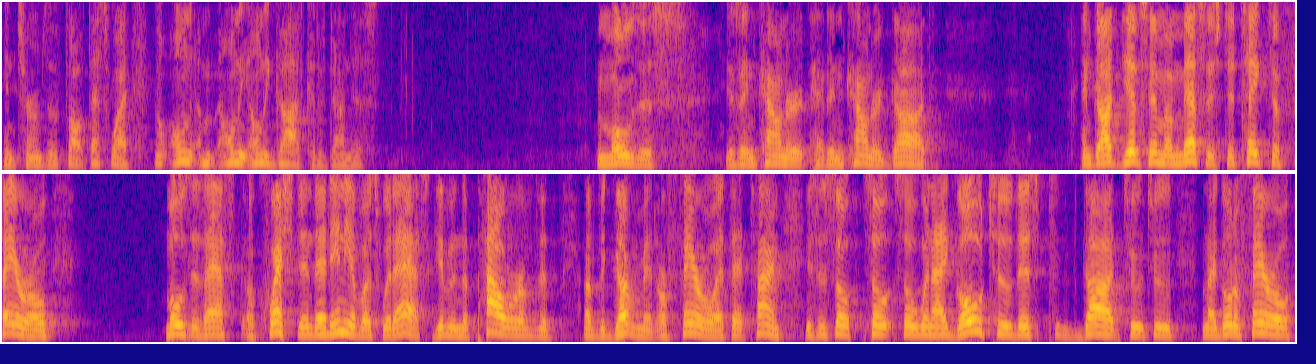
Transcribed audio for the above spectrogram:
in terms of thought. That's why no, only, um, only, only God could have done this. When Moses is encountered, had encountered God, and God gives him a message to take to Pharaoh Moses asked a question that any of us would ask, given the power of the, of the government or Pharaoh at that time. He says, so, so, so when I go to this God, to, to, when I go to Pharaoh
